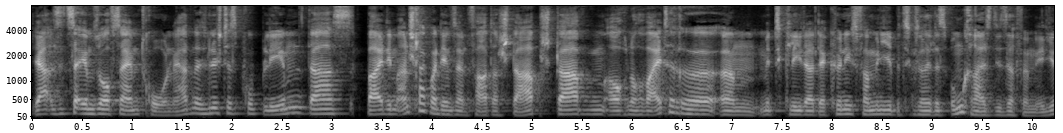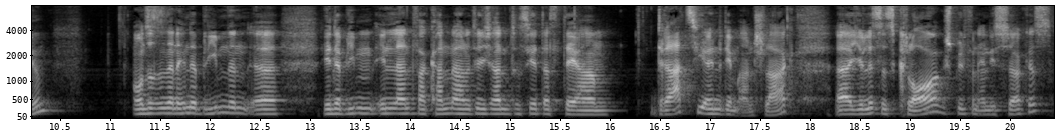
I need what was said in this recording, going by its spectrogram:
ja, sitzt er eben so auf seinem Thron. Er hat natürlich das Problem, dass bei dem Anschlag, bei dem sein Vater starb, starben auch noch weitere ähm, Mitglieder der Königsfamilie beziehungsweise des Umkreises dieser Familie. Und so sind seine Hinterbliebenen, äh, die Hinterbliebenen Inland Wakanda natürlich daran interessiert, dass der Drahtzieher hinter dem Anschlag, äh, Ulysses Claw, gespielt von Andy Serkis,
